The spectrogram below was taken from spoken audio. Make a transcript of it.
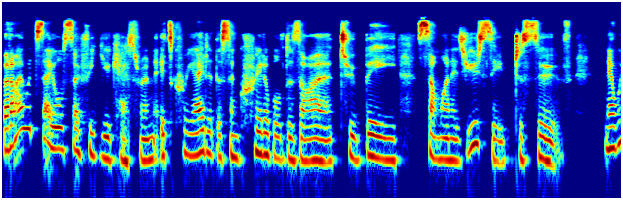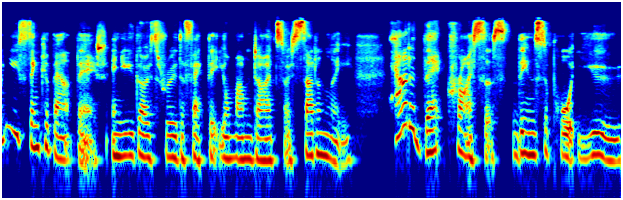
But I would say also for you, Catherine, it's created this incredible desire to be someone, as you said, to serve Now, when you think about that and you go through the fact that your mum died so suddenly, how did that crisis then support you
